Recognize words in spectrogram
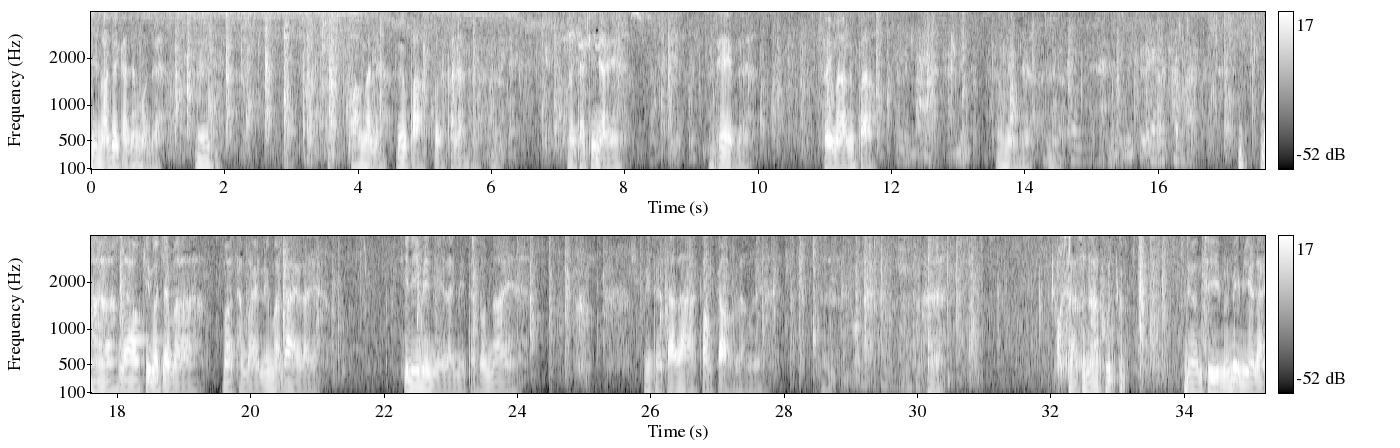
นี่มาด้วยกันทั้งหมดเลยหรือพร้อมกันเนี่ยหรือเปล่าคนละคณะมาจากที่ไหนกรุงเทพนะเคยมาหรือเปล่าครั้งหนึ่งนะมาแล้วคิดว่าจะมามาทำไมหรือมาได้อะไร ที่นี้ไม่มีอะไร มีแต่ต้นไม้ มีแต่ศาลาเก่าๆทั้งนั้น ศาสนาพุทธเดิมทีมันไม่มีอะไร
